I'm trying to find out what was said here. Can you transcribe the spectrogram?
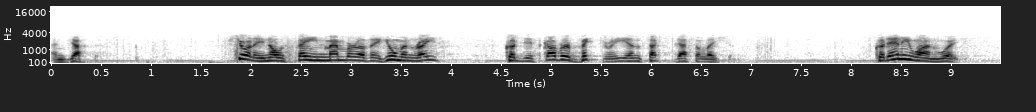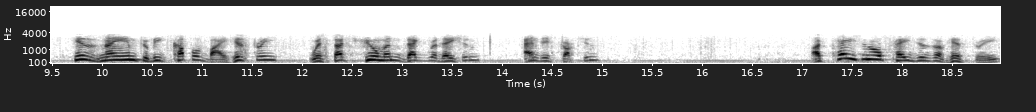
and justice. Surely no sane member of the human race could discover victory in such desolation. Could anyone wish his name to be coupled by history with such human degradation and destruction? Occasional pages of history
